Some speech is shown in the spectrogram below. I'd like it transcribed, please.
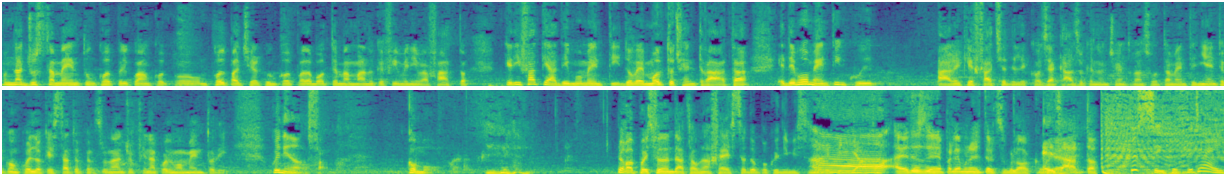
un aggiustamento, un colpo di qua, un colpo, un colpo al cerchio, un colpo alla botte man mano che il film veniva fatto, che di fatti ha dei momenti dove è molto centrata e dei momenti in cui pare che faccia delle cose a caso che non c'entrano assolutamente niente con quello che è stato il personaggio fino a quel momento lì. Quindi non lo so. Comunque. Però poi sono andato a una festa dopo, quindi mi sono ah, ripigliato. E adesso ne parliamo nel terzo blocco. Magari. Esatto. The soup of the day.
